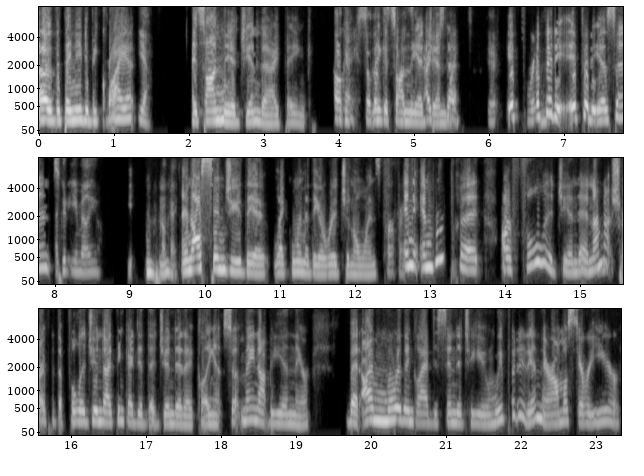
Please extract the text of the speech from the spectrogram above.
oh that they need to be quiet Yeah. it's on the agenda i think Okay, so I think it's on the that's- I just agenda. it If, if it, if it isn't, I could email you. Mhm. Okay. And I'll send you the, like, one of the original ones. Perfect. And, and we put our full agenda, and I'm not sure I put the full agenda. I think I did the agenda at a glance, so it may not be in there. But I'm more than glad to send it to you. And we put it in there almost every year,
